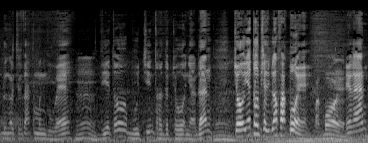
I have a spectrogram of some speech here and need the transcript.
denger cerita temen gue Hmm. dia tuh bucin terhadap cowoknya dan Hmm. cowoknya tuh bisa dibilang fuckboy Pak boy. ya kan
